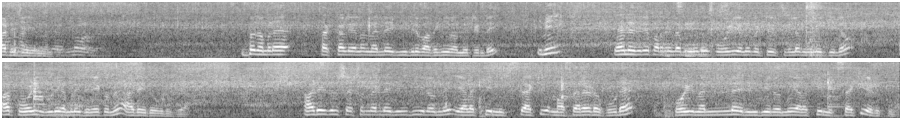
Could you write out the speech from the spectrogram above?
ആഡ് ചെയ്യുന്നുണ്ട്. ഇപ്പോൾ നമ്മുടെ തക്കാളിയെല്ലാം നല്ല രീതിയിൽ വതങ്ങി വന്നിട്ടുണ്ട്. ഇനി ഞാനതിൽ പറഞ്ഞില്ല മൂന്ന് കോഴിയാണ് വെട്ടി വെച്ചിട്ടുള്ള മൂന്ന് കിലോ. ആ കോഴി കൂടി നമ്മൾ ഇതിലേക്കൊന്ന് ആഡ് ചെയ്ത് കൊടുക്കുക. ആഡ് ചെയ്തതിന് ശേഷം നല്ല രീതിയിലൊന്ന് ഇളക്കി മിക്സാക്കി മസാലയുടെ കൂടെ കോഴി നല്ല രീതിയിലൊന്ന് ഇളക്കി മിക്സാക്കി എടുക്കുക.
